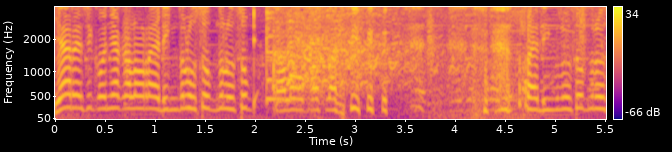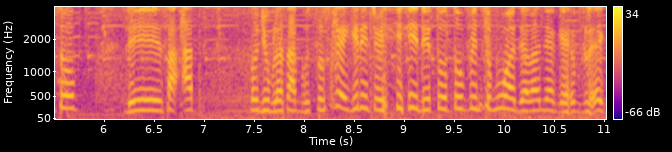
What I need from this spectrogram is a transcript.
Ya resikonya kalau riding telusup telusup. Kalau pas lagi riding telusup telusup di saat 17 Agustus. Kayak gini cuy. Ditutupin semua jalannya geblek.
